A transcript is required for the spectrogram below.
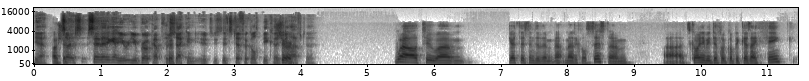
Yeah. Oh, sure. So, say that again. You, you broke up for sure. a second. It's, it's difficult because sure. you'll have to. Well, to um, get this into the medical system, uh, it's going to be difficult because I think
